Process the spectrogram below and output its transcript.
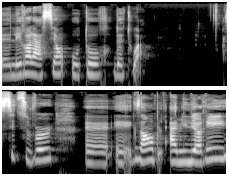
euh, les relations autour de toi. Si tu veux, euh, exemple, améliorer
